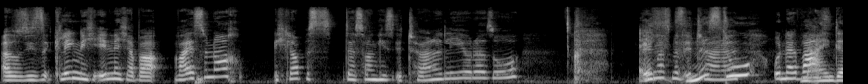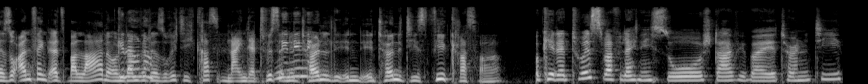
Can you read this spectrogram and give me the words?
Also sie klingen nicht ähnlich, aber weißt du noch, ich glaube, der Song hieß Eternally oder so. Irgendwas mit Findest Eternal. du? Und da war Nein, der so anfängt als Ballade und Genau, dann wird er so richtig krass. Nein, der Twist Nee, in, nee, nee. Eternity, in Eternity ist viel krasser. Okay, der Twist war vielleicht nicht so stark wie bei Eternity,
